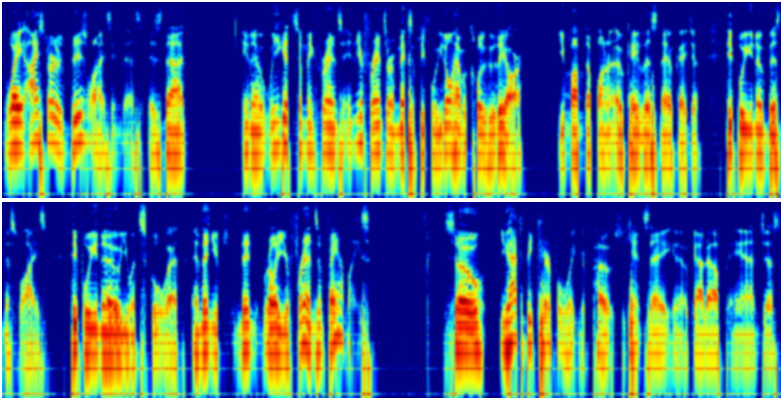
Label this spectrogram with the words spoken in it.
way I started visualizing this is that you know when you get so many friends and your friends are a mix of people you don't have a clue who they are you mm-hmm. popped up on an okay list, and okay, Joe. People you know business wise, people you know you went to school with, and then you then really your friends and families. So you have to be careful what you post. You can't say, you know, got up and just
